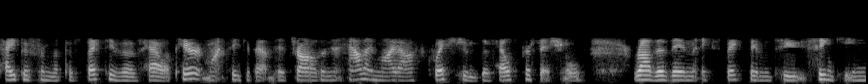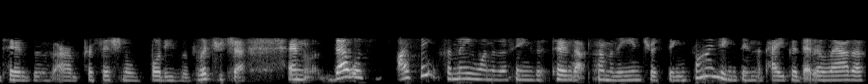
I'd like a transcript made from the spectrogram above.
paper from the perspective of how a parent might think about their child and how they might ask questions of health professionals rather than expect them to think in terms of um, professionals' bodies of literature. And that was, I think, for me, one of the things that turned up some of the interesting findings in the paper that allowed us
